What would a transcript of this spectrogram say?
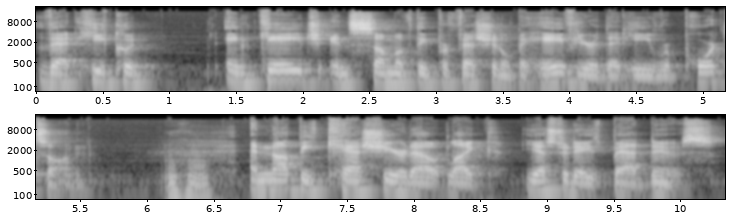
that he could engage in some of the professional behavior that he reports on mm-hmm. and not be cashiered out like yesterday's bad news,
